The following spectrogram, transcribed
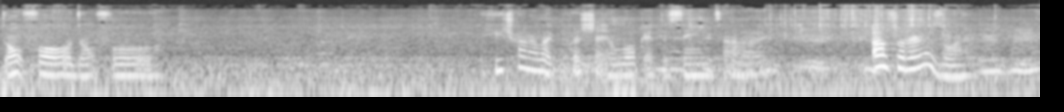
Don't fall, don't fall. He trying to like push it and walk at the same time. Oh, so there is one. Mm-hmm.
